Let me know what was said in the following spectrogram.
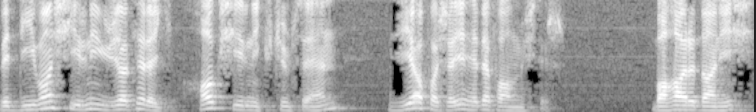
ve divan şiirini yücelterek halk şiirini küçümseyen Ziya Paşa'yı hedef almıştır. Bahar-ı Daniş,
